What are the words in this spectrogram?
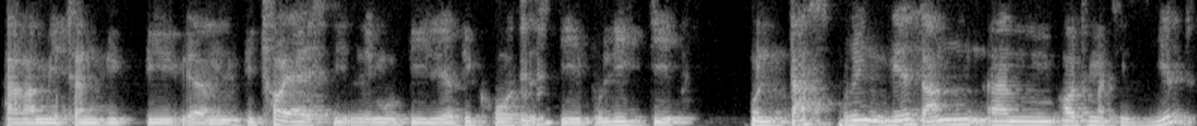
Parametern, wie, wie, ähm, wie teuer ist diese Immobilie, wie groß mhm. ist die, wo liegt die. Und das bringen wir dann ähm, automatisiert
